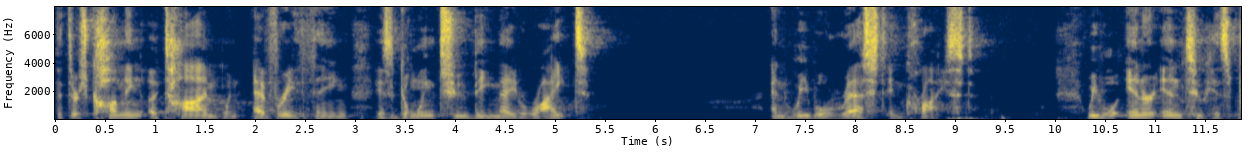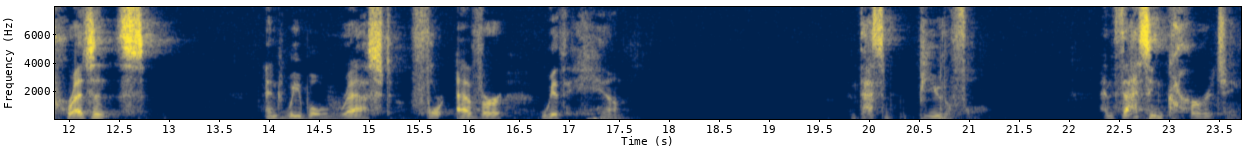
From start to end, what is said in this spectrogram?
That there's coming a time when everything is going to be made right and we will rest in Christ. We will enter into his presence and we will rest forever with him. And that's beautiful. And that's encouraging.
